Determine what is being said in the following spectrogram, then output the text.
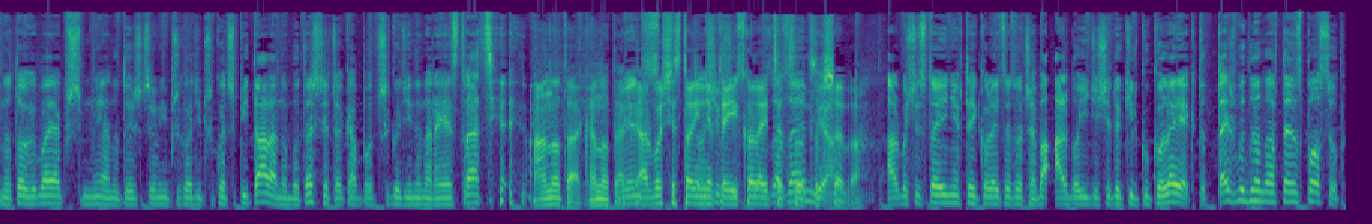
No to chyba jak, nie, no to jeszcze mi przychodzi przykład szpitala, no bo też się czeka po 3 godziny na rejestrację. A no tak, a no tak. Więc Albo się stoi to nie w tej kolejce, co, co trzeba. Albo się stoi nie w tej kolejce, co trzeba, albo idzie się do kilku kolejek. To też wygląda w ten sposób.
